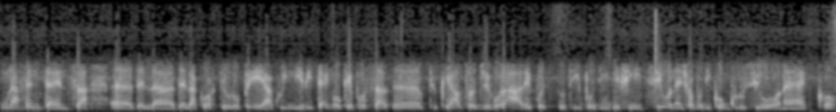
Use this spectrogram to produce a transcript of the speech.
una sentenza eh, della, della, Corte europea. Quindi ritengo che possa eh, più che altro agevolare questo tipo di definizione, diciamo, di conclusione. Ecco.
